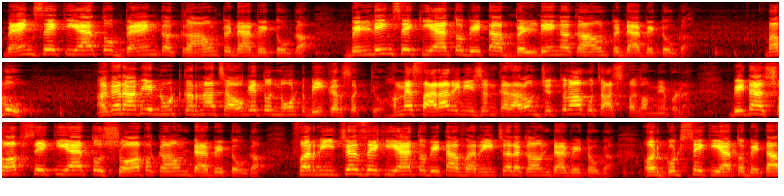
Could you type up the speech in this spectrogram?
बैंक से किया है तो बैंक अकाउंट डेबिट होगा। बिल्डिंग से किया है तो बेटा बिल्डिंग अकाउंट डेबिट होगा। बाबू, अगर आप ये नोट करना चाहोगे तो नोट भी कर सकते हो। हम मैं सारा रिवीजन करा रहा हूँ, जितना कुछ आज तक हमने पढ़ा है। बेटा शॉप से किया है तो शॉप अकाउंट डेबिट होगा। फर्नीचर से किया है तो बेटा फर्नीचर अकाउंट डेबिट होगा और गुड्स से किया तो बेटा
